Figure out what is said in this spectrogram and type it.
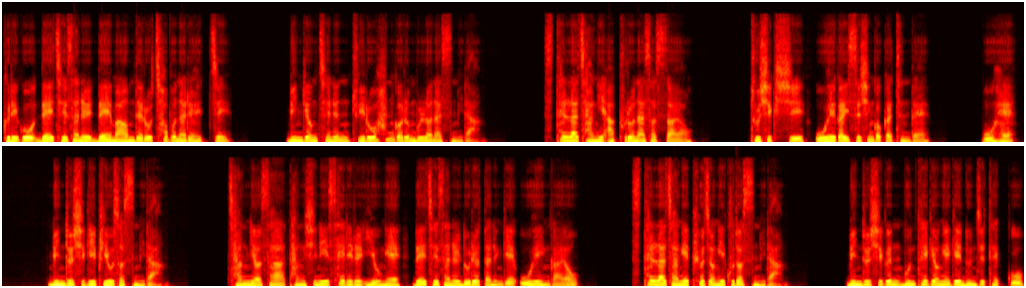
그리고 내 재산을 내 마음대로 처분하려 했지? 민경채는 뒤로 한 걸음 물러났습니다. 스텔라 장이 앞으로 나섰어요. 두식 씨, 오해가 있으신 것 같은데. 오해? 민두식이 비웃었습니다. 장 여사, 당신이 세리를 이용해 내 재산을 노렸다는 게 오해인가요? 스텔라 장의 표정이 굳었습니다. 민두식은 문태경에게 눈짓했고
